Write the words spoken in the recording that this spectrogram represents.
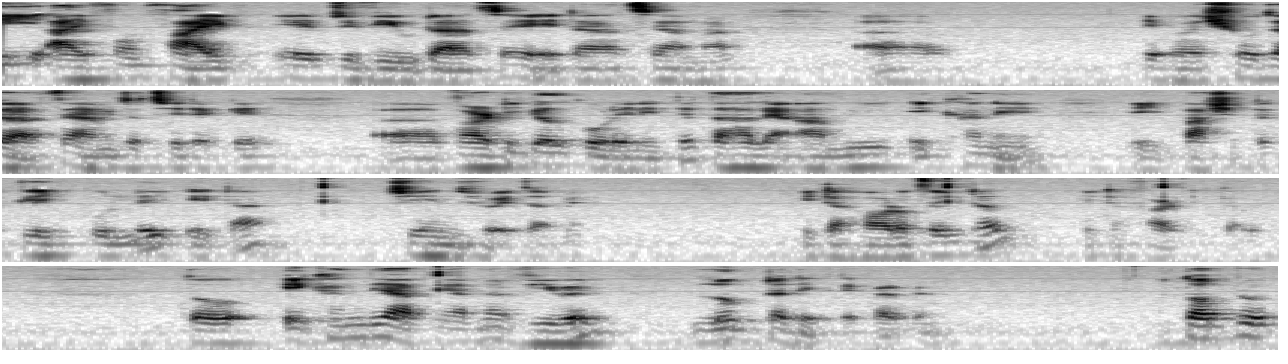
এই আইফোন ফাইভ এর যে ভিউটা আছে, এটা আছে আমার এভাবে সোজা আছে, আমি চাচ্ছি এটাকে ভার্টিক্যাল করে নিতে, তাহলে আমি এখানে এই পাশেটা ক্লিক করলেই এটা চেঞ্জ হয়ে যাবে। এটা হরোজেন্টাল এটা ভার্টিক্যাল তো এখান দিয়ে আপনি আপনার ভিউয়ের লুকটা দেখতে পারবেন। তদ্রুপ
